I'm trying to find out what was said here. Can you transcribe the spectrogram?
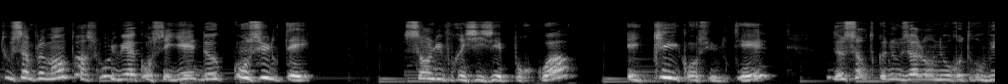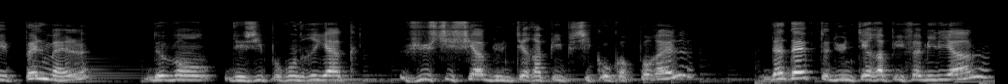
Tout simplement parce qu'on lui a conseillé de consulter sans lui préciser pourquoi et qui consulter, de sorte que nous allons nous retrouver pêle-mêle devant des hypochondriaques justiciables d'une thérapie psychocorporelle, d'adeptes d'une thérapie familiale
